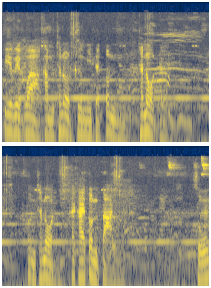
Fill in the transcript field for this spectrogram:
ที่เรียกว่าคำชะโนดคือมีแต่ต้นชะโนดนะครับ ต้นชะโนดคล้าย ๆ ต้นตาล สูง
